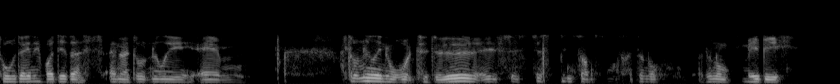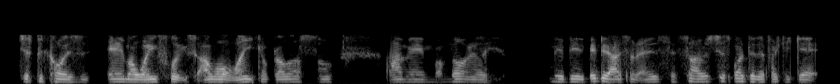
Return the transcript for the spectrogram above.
told anybody this, and I don't really, um, I don't really know what to do. It's it's just been something I don't know. I don't know. Maybe just because uh, my wife looks a lot like her brother, so I'm um, I'm not really maybe maybe that's what it is. So I was just wondering if I could get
